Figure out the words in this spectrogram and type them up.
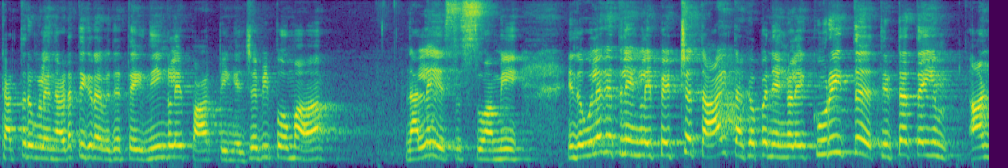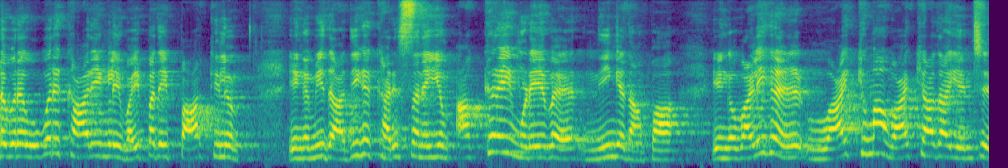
கர்த்தர் உங்களை நடத்துகிற விதத்தை நீங்களே பார்ப்பீங்க. ஜெபிப்போமா? நல்ல எஸ் சுவாமி. இந்த உலகத்தில் எங்களை பெற்ற தாய் தகப்பன் எங்களை குறித்து திட்டத்தையும் ஆண்டவரை ஒவ்வொரு காரியங்களையும் வைப்பதை பார்க்கிலும் எங்கள் மீது அதிக கரிசனையும் அக்கறையும் உடையவர் நீங்கள் தான்ப்பா எங்கள் வழிகள் வாய்க்குமா வாய்க்காதா என்று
